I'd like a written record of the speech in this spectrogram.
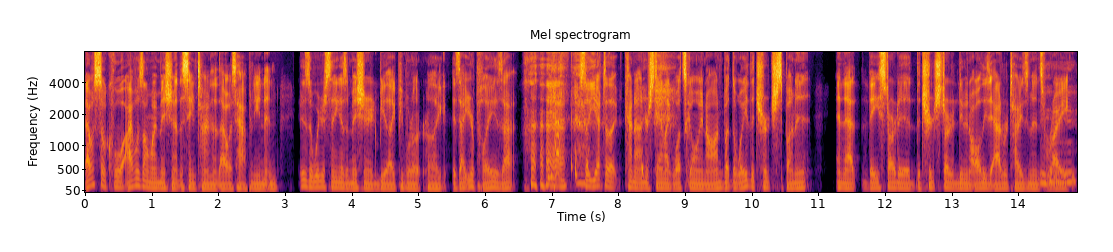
That was so cool. I was on my mission at the same time that that was happening, and it was the weirdest thing as a missionary to be like, people are, are like, "Is that your play? Is that?" Yeah. so you have to kind of understand like what's going on. But the way the church spun it, and that they started, the church started doing all these advertisements right Mhm.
